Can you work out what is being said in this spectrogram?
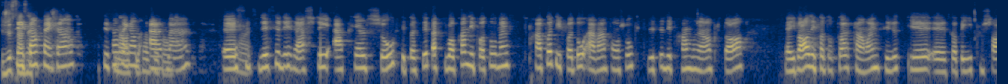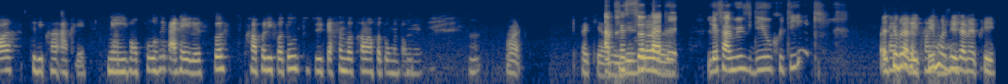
juste C'est 150? 150, c'est Non, 150 c'est 150. avant. Euh, Ouais. Si tu décides de les acheter après le show, c'est possible parce qu'ils vont prendre des photos, même si tu prends pas tes photos avant ton show puis tu décides de les prendre vraiment plus tard, euh, il va y avoir des photos de toi quand même. C'est juste que euh, tu vas payer plus cher si tu les prends après. Mais ils vont te poser pareil. là. C'est pas si tu prends pas les photos, tu- tu- personne va te prendre en photo, mettons. Que on Après ça, déjà, t'as euh, le, le fameux vidéo critique? Est-ce que Ah, vous ça, l'avez pris? Moi, je l'ai jamais. pris.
